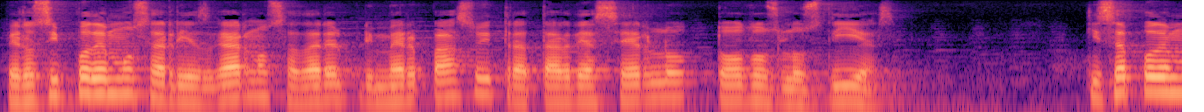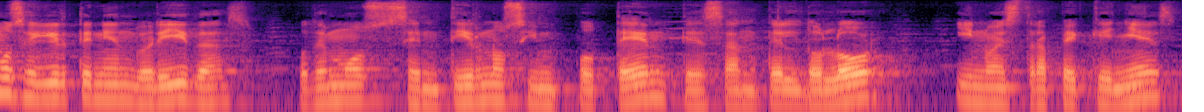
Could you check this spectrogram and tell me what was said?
pero sí podemos arriesgarnos a dar el primer paso y tratar de hacerlo todos los días. Quizá podemos seguir teniendo heridas, podemos sentirnos impotentes ante el dolor y nuestra pequeñez,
